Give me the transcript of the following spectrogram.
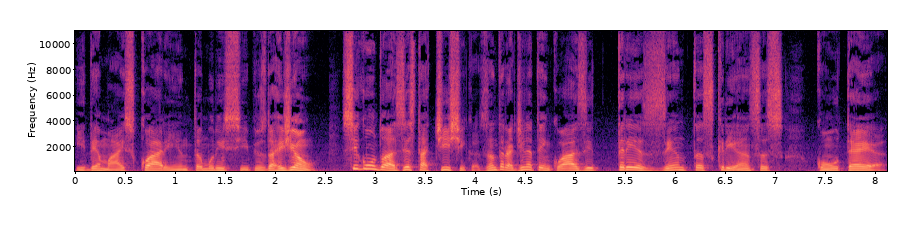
e demais 40 municípios da região. Segundo as estatísticas, Andradina tem quase 300 crianças com UTEA,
